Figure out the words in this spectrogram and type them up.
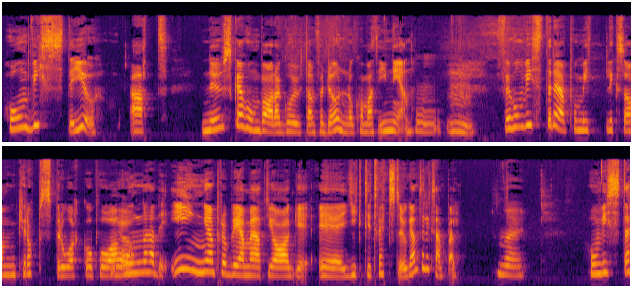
Hon visste ju att nu ska hon bara gå utanför dörren och komma in igen. Mm. För hon visste det på mitt liksom, kroppsspråk och på... Ja. Hon hade inga problem med att jag eh, gick till tvättstugan till exempel. Nej. Hon visste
